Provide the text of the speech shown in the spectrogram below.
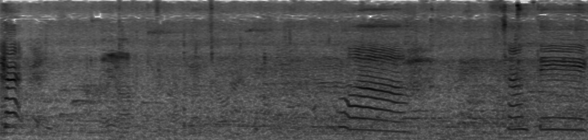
Ha. Wah, cantik.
